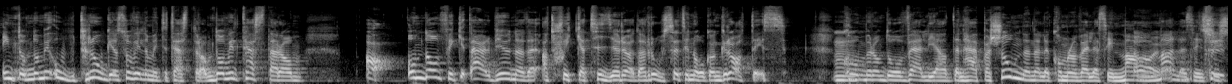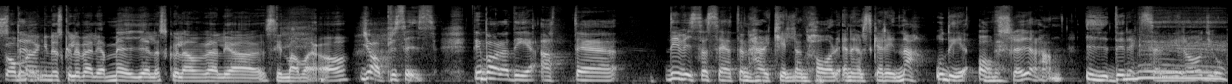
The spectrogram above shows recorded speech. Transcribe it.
inte om de är otrogen, så vill de inte testa dem. De vill testa dem, ja, om de fick ett erbjudande att skicka tio röda rosor till någon gratis. Kommer de då välja den här personen eller kommer de välja sin mamma Ja, ja. eller sin typ syster? om Magnus skulle välja mig eller skulle han välja sin mamma. Ja. Ja, precis. Det är bara det att eh, det visar sig att den här killen har en älskarinna. Och det avslöjar han i direktsändning i radio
